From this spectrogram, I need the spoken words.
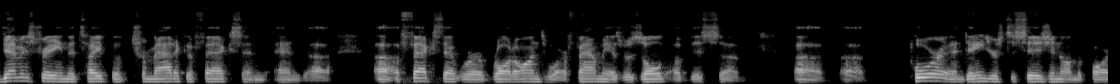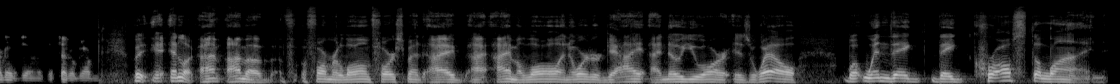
demonstrating the type of traumatic effects and and uh, uh effects that were brought on to our family as a result of this uh, uh, poor and dangerous decision on the part of the, the federal government. And look, I'm, I'm former law enforcement. I, I am a law and order guy. I know you are as well. But when they they cross the line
